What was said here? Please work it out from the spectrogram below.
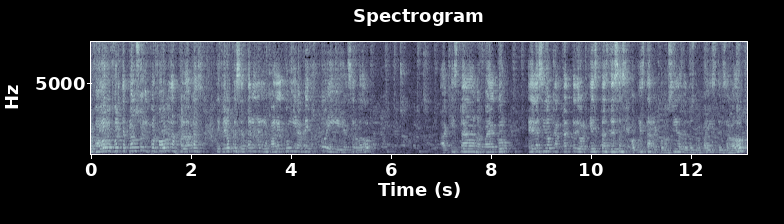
Por favor, un fuerte aplauso y por favor unas palabras. Te quiero presentar a Rafael Alcón, mira México y El Salvador. Aquí está Rafael Alcón. Él ha sido cantante de orquestas, de esas orquestas reconocidas de nuestro país, de El Salvador,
